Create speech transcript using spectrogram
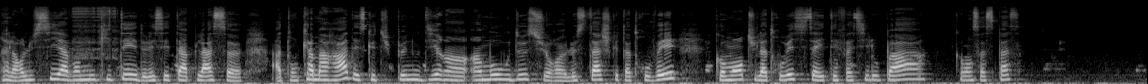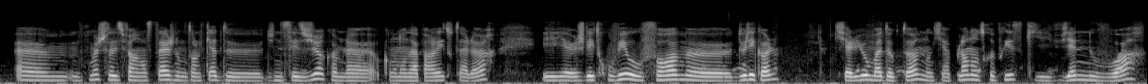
Alors Lucie, avant de nous quitter et de laisser ta place euh, à ton camarade, est-ce que tu peux nous dire un, mot ou deux sur le stage que tu as trouvé? Comment tu l'as trouvé? Si ça a été facile ou pas? Comment ça se passe? Euh, moi, je faisais faire un stage donc, dans le cadre d'une césure, comme, comme, on en a parlé tout à l'heure. Et euh, je l'ai trouvé au forum euh, de l'école, qui a lieu au mois d'octobre. Donc, il y a plein d'entreprises qui viennent nous voir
